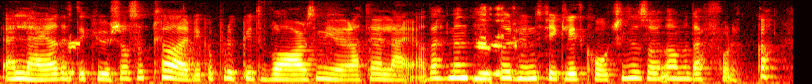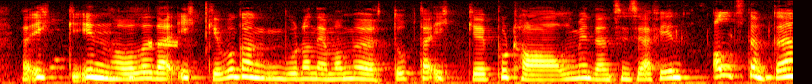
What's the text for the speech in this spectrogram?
Jeg er lei av dette kurset, og så klarer vi ikke å plukke ut hva som gjør at jeg er lei av det. Men når hun fikk litt coaching, så så hun at det er folka. Det er ikke innholdet, det er ikke hvordan jeg må møte opp, det er ikke portalen min, den syns jeg er fin. Alt stemte,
